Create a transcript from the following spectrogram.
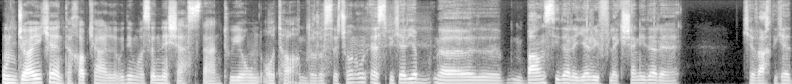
اون جایی که انتخاب کرده بودیم واسه نشستن توی اون اتاق. درسته چون اون اسپیکر یه bounce ی داره یه reflection ی داره که وقتی که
